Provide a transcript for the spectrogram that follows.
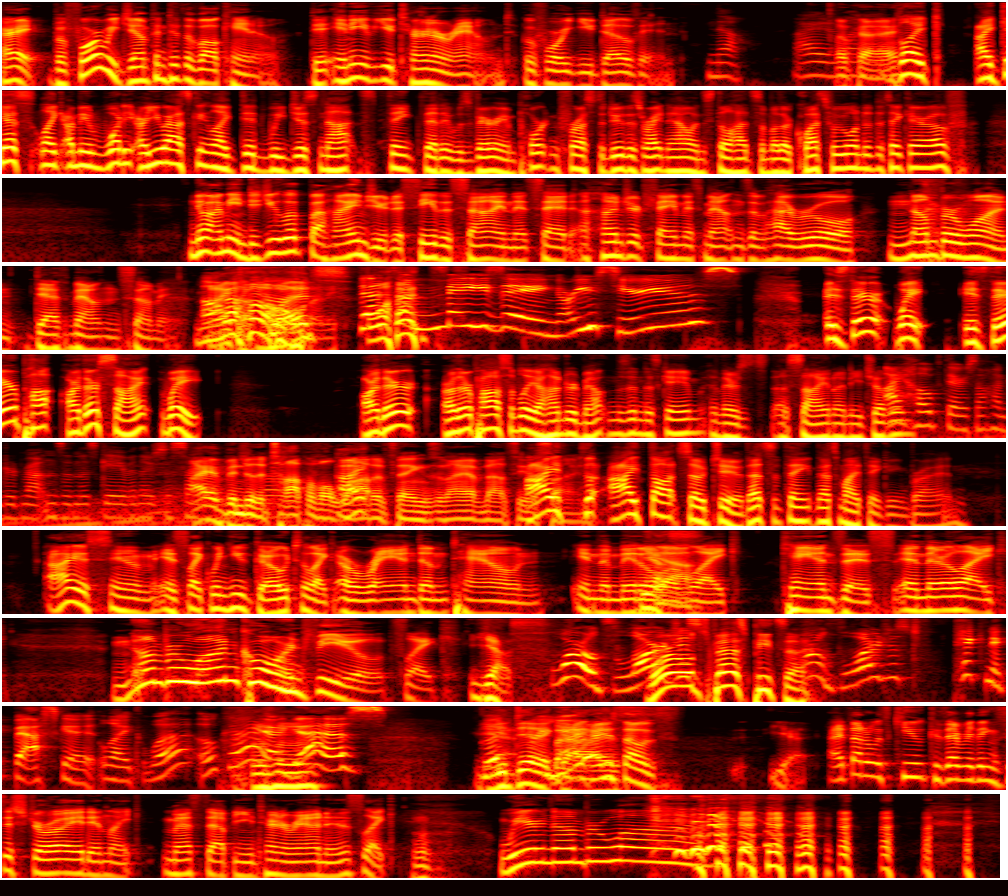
All right, before we jump into the volcano, did any of you turn around before you dove in? no. I Okay. Like I guess like I mean, what are you asking? Like, did we just not think that it was very important for us to do this right now, and still had some other quests we wanted to take care of? No, I mean, did you look behind you to see the sign that said 100 famous mountains of Hyrule, number one, Death Mountain Summit? Oh. I no. that What? That's What? amazing. Are you serious? Is there wait? Is there po- are there sign? Wait, are there are there possibly a hundred mountains in this game, and there's a sign on each of them? I hope there's a hundred mountains in this game, and there's a sign. I have on been each to the top of a lot of things, and I have not seen a I sign. th- I thought so too. That's the thing. That's my thinking, Brian. I assume it's like when you go to like a random town in the middle Yeah. of like Kansas and they're like number one cornfields. Like Yes. World's largest. World's best pizza. world's largest picnic basket. Like what? Okay, I Mhm. guess. you did it, guys. I, I just thought it was yeah. I thought it was cute because everything's destroyed and like messed up and you turn around and it's like we're number one.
